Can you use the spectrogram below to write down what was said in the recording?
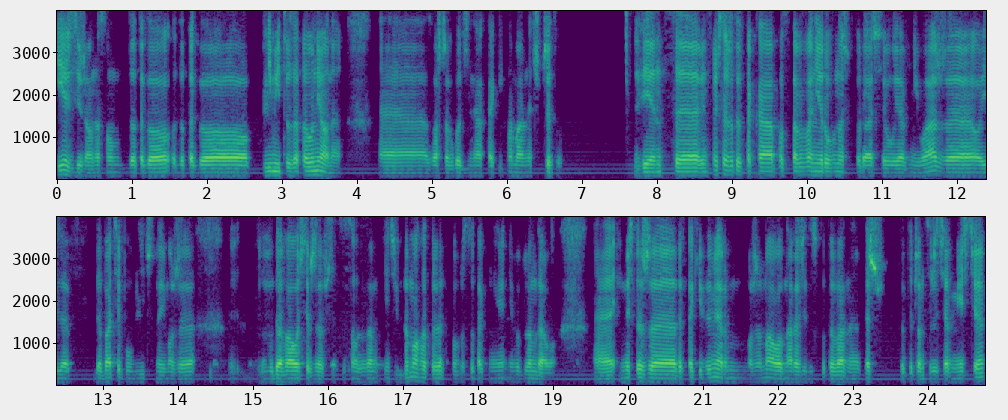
jeździ, że one są do tego, do tego limitu zapełnione, e, zwłaszcza w godzinach takich normalnych szczytów. Więc, e, więc myślę, że to jest taka podstawowa nierówność, która się ujawniła, że o ile w debacie publicznej może wydawało się, że wszyscy są zamknięci w domach, a tyle to po prostu tak nie, nie wyglądało. E, I myślę, że to jest taki wymiar może mało na razie dyskutowany, też dotyczący życia w mieście,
